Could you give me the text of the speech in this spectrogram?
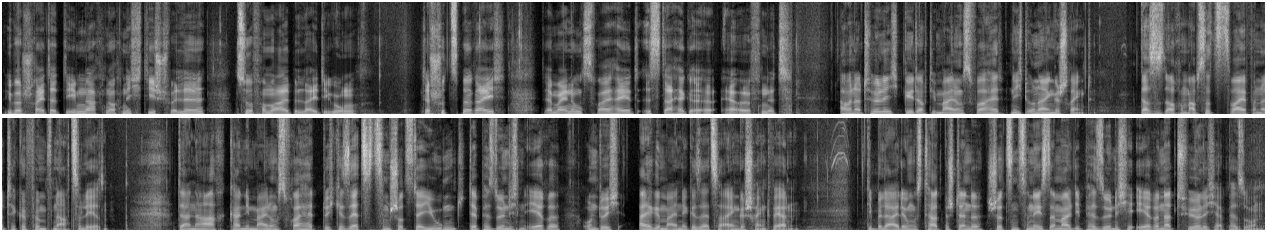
überschreitet demnach noch nicht die Schwelle zur Formalbeleidigung. Der Schutzbereich der Meinungsfreiheit ist daher eröffnet. Aber natürlich gilt auch die Meinungsfreiheit nicht uneingeschränkt. Das ist auch im Absatz 2 von Artikel 5 nachzulesen. Danach kann die Meinungsfreiheit durch Gesetze zum Schutz der Jugend, der persönlichen Ehre und durch allgemeine Gesetze eingeschränkt werden. Die Beleidigungstatbestände schützen zunächst einmal die persönliche Ehre natürlicher Personen.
